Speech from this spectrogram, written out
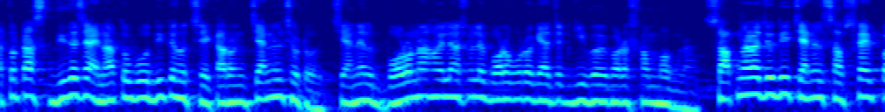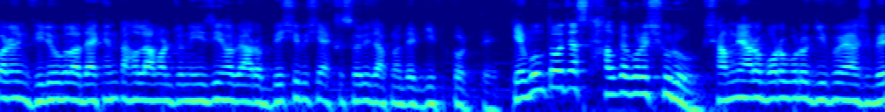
এত টাস্ক দিতে চায় না, তবুও দিতে হচ্ছে, কারণ চ্যানেল ছোট। চ্যানেল বড় না হলে আসলে বড় বড় গ্যাজেট গিভওয়ে করা সম্ভব না। সো আপনারা যদি চ্যানেল সাবস্ক্রাইব করেন ভিডিওগুলো দেখেন, তাহলে আমার জন্য ইজি হবে আরও বেশি বেশি অ্যাক্সেসরিজ আপনাদের গিফট করতে। কেবল তো জাস্ট হালকা করে শুরু, সামনে আরও বড় বড় গিভওয়ে আসবে,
